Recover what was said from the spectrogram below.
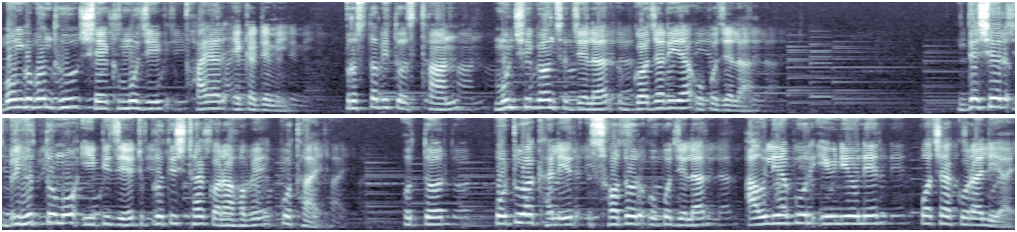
বঙ্গবন্ধু শেখ মুজিব ফায়ার একাডেমি। প্রস্তাবিত স্থান মুন্সীগঞ্জ জেলার গজারিয়া উপজেলা। দেশের বৃহত্তম ইপিজেড প্রতিষ্ঠা করা হবে কোথায়? উত্তর, পটুয়াখালীর সদর উপজেলার আউলিয়াপুর ইউনিয়নের পচাকোরালিয়ায়।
